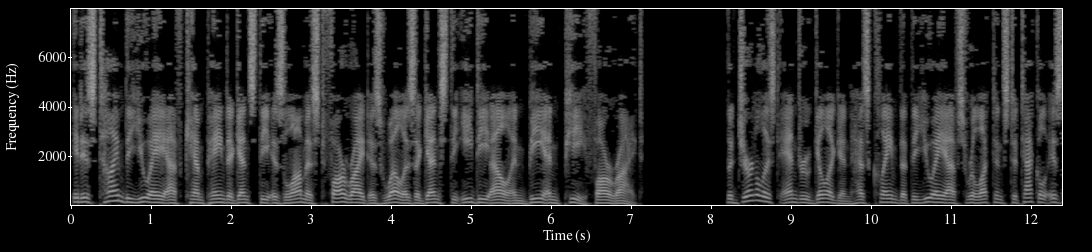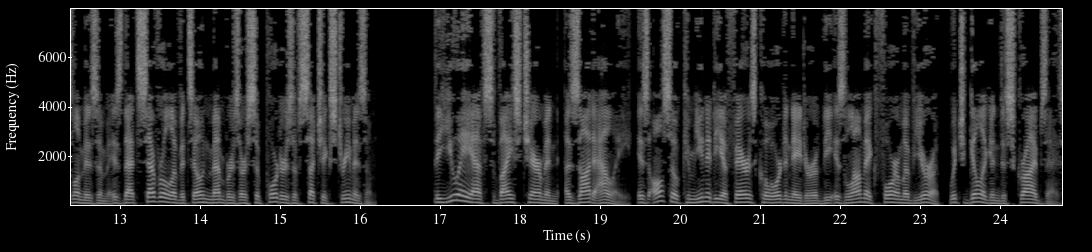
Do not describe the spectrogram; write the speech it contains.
It is time the UAF campaigned against the Islamist far right as well as against the EDL and BNP far right. The journalist Andrew Gilligan has claimed that the UAF's reluctance to tackle Islamism is that several of its own members are supporters of such extremism. The UAF's vice-chairman, Azad Ali, is also Community Affairs Coordinator of the Islamic Forum of Europe, which Gilligan describes as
